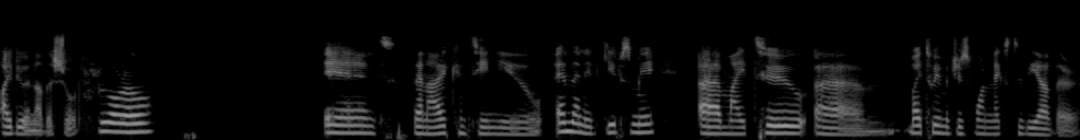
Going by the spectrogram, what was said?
I do another short fluoro and then I continue and then it gives me uh, my two um, my two images one next to the other.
